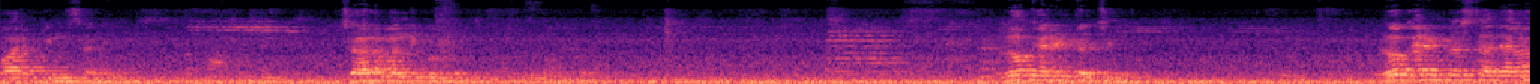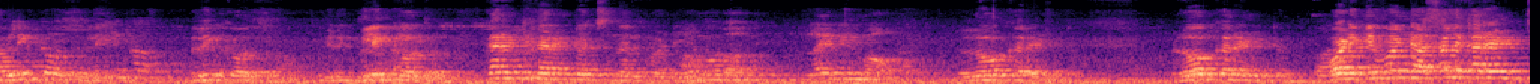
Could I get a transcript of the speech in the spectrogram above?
పార్కిన్స్ అని చాలా మందికి ఉంటుంది లో కరెంట్ వచ్చింది. లో కరెంట్ వస్తే అది ఎలా Blink అవుతుంది. బ్లింక్ అవుతుంది. బ్లింక్ అవుతుంది. కరెంట్ కరెంట్ వచ్చింది అనుకోండి లైటింగ్ బాగుంది. లో కరెంట్. లో కరెంట్. వాడికి ఇవ్వండి అసలు కరెంట్.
